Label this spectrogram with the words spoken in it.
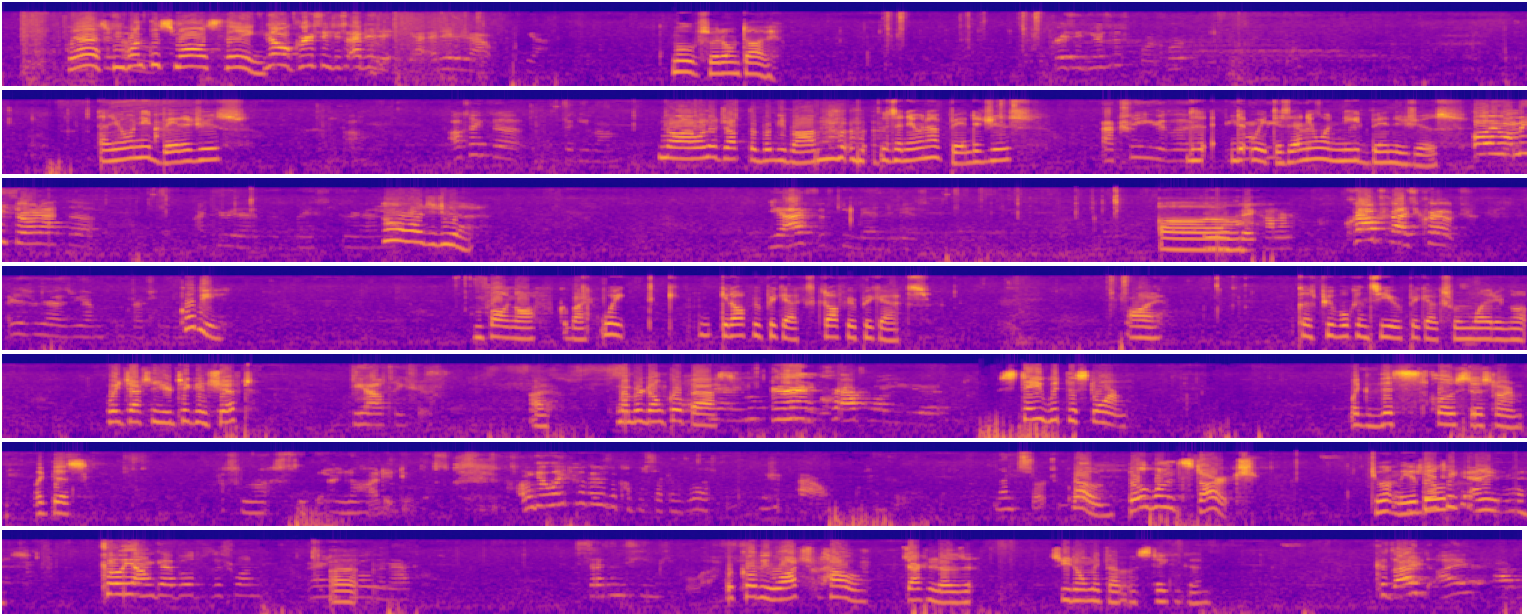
Yes, we want the smallest thing. No, Grayson, just edit it. Yeah, edit it out. Yeah. Move so I don't die. Grayson, here's this board for. Anyone need bandages? I'll take the biggie bomb. No, I want to drop the boogie bomb. Does anyone have bandages? Actually, you're the. Does, you d- wait, does anyone need bandages? Oh, you want me to throw it at the? I threw it at the place. Threw it at. no, why'd you do that? Yeah, I have 15 bandages. Uh, okay, Connor. Crouch, guys, crouch. I just realized we haven't been crouching. Kobe. I'm falling off. Goodbye. wait. Get off your pickaxe. Get off your pickaxe. Why? Because people can see your pickaxe when lighting up. Wait, Jackson, you're taking shift? Yeah, I'll take shift. Alright. Remember, don't go fast. And then crouch while you do it. Stay with the storm. Like this close to a storm. Like this. I'm not stupid. I know how to do this. I'm gonna wait till there's a couple seconds left. Ow. Then start to go. No, build when it starts. Do you want me You to can't take any risks. Chloe, I'm gonna build this one. And then you Uh, build 17 people left. But Kobe, watch how Jackson does it. So you don't make that mistake again. Cause I, I have.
